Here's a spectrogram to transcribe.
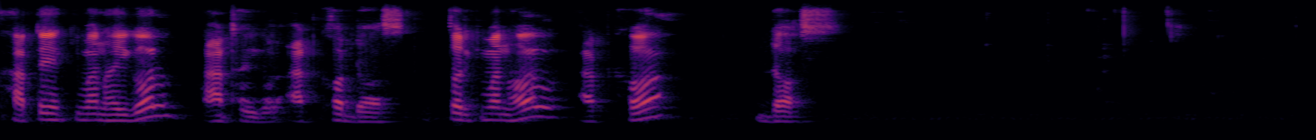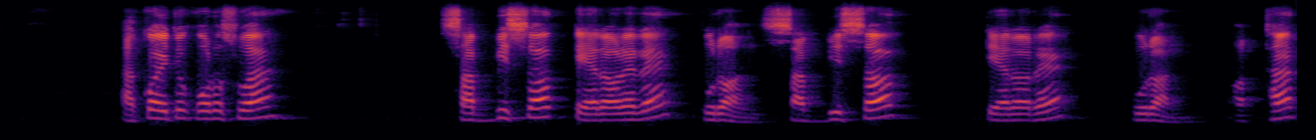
সাতে কিমান হৈ গ'ল? আঠ হৈ গ'ল। আঠশ দহ। উত্তৰ কিমান হ'ল? আঠশ দহ। আকৌ এইটো কৰো চোৱা। ছাব্বিছক তেৰৰে পূৰণ। ছাব্বিছক তেৰৰে পূৰণ। অৰ্থাৎ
